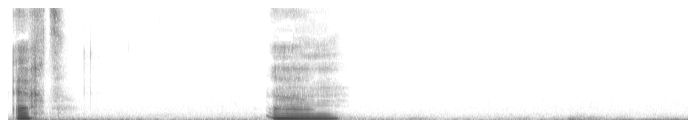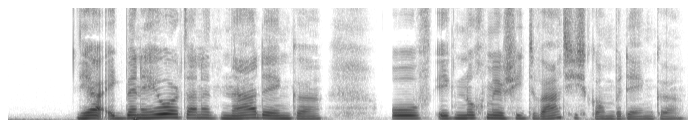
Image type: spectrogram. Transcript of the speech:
Echt. Um, ja, ik ben heel hard aan het nadenken of ik nog meer situaties kan bedenken.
